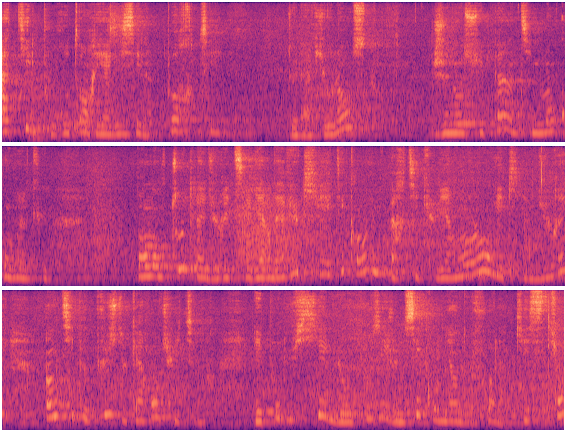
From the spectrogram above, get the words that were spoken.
A-t-il pour autant réalisé la portée de la violence? Je n'en suis pas intimement convaincue. Pendant toute la durée de sa garde à vue, qui a été quand même particulièrement longue et qui a duré un petit peu plus de 48 heures, les policiers lui ont posé je ne sais combien de fois la question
